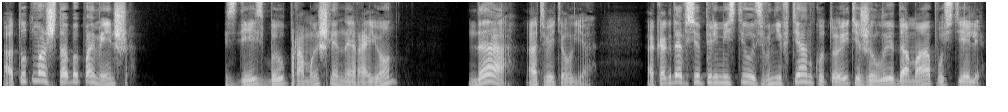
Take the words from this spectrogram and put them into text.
А тут масштабы поменьше». «Здесь был промышленный район?» «Да», — ответил я. «А когда все переместилось в нефтянку, то эти жилые дома опустели».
